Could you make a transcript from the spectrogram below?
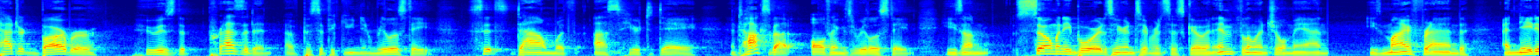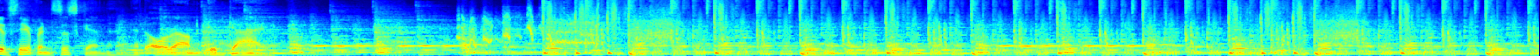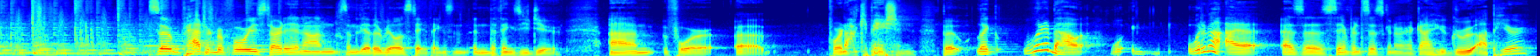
Patrick Barber, who is the president of Pacific Union Real Estate, sits down with us here today and talks about all things real estate. He's on so many boards here in San Francisco, an influential man. He's my friend, a native San Franciscan, and all around good guy. So, Patrick, before we start in on some of the other real estate things and, and the things you do um, for uh, for an occupation, but like, what about what about uh, as a San Franciscan or a guy who grew up here?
